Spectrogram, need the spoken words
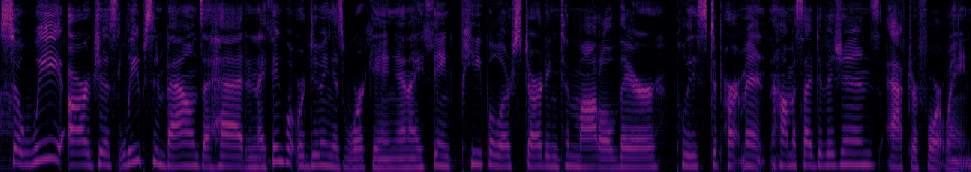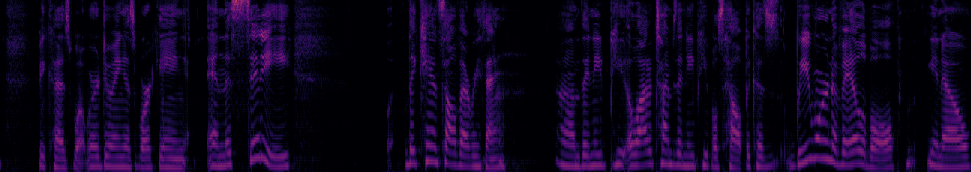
So we are just leaps and bounds ahead, and I think what we're doing is working. And I think people are starting to model their police department homicide divisions after Fort Wayne because what we're doing is working. And this city, they can't solve everything. Um, they need pe- a lot of times they need people's help because we weren't available. You know,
